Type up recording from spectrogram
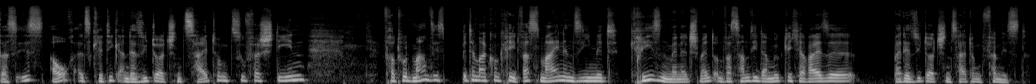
Das ist auch als Kritik an der Süddeutschen Zeitung zu verstehen. Frau Todt, machen Sie es bitte mal konkret. Was meinen Sie mit Krisenmanagement und was haben Sie da möglicherweise bei der Süddeutschen Zeitung vermisst?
